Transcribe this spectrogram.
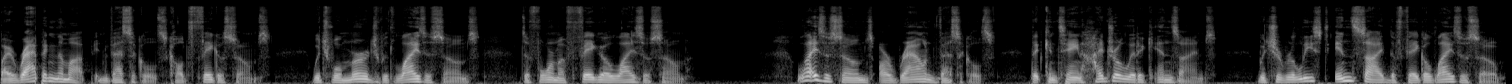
by wrapping them up in vesicles called phagosomes, which will merge with lysosomes to form a phagolysosome. Lysosomes are round vesicles that contain hydrolytic enzymes, which are released inside the phagolysosome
